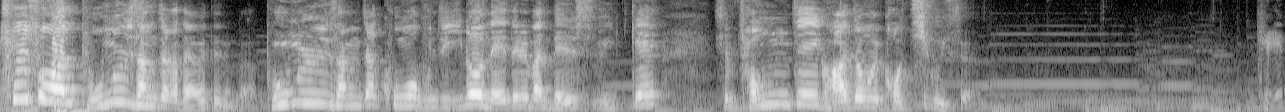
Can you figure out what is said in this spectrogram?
최소한 보물 상자가 나와야 되는 거야. 보물 상자, 공허 군주 이런 애들만 낼 수 있게 지금 정제 과정을 거치고 있어요. 그래.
